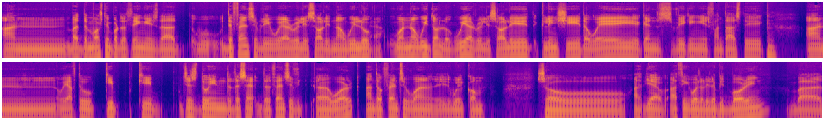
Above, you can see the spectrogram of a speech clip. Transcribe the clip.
and but the most important thing is that w- defensively we are really solid. Now we look Yeah. well no we don't look. We are really solid clean sheet away against viking is fantastic. And we have to keep keep just doing the, defensive uh, work and the offensive one it will come. So uh, yeah i think it was a little bit boring but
